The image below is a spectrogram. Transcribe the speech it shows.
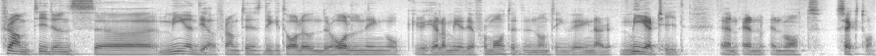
framtidens eh, media, framtidens digitala underhållning och hela medieformatet är någonting vi ägnar mer tid än, än, än matsektorn.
